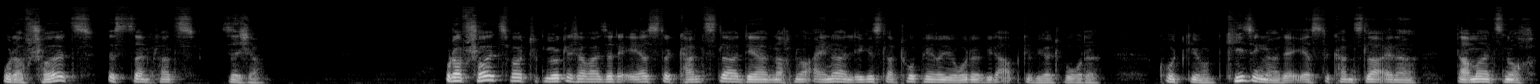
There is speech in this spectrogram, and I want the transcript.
Olaf Scholz ist sein Platz sicher. Olaf Scholz wird möglicherweise der erste Kanzler, der nach nur einer Legislaturperiode wieder abgewählt wurde. Kurt Georg Kiesinger, der erste Kanzler einer damals noch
